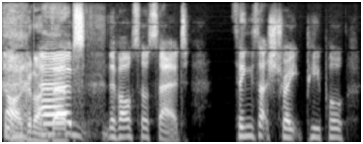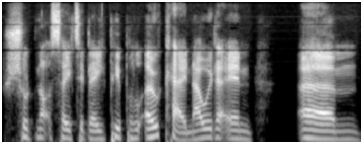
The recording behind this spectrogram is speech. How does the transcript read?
Oh, good on Um, Debs. they've also said things that straight people should not say to gay people. Okay, now we're getting um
